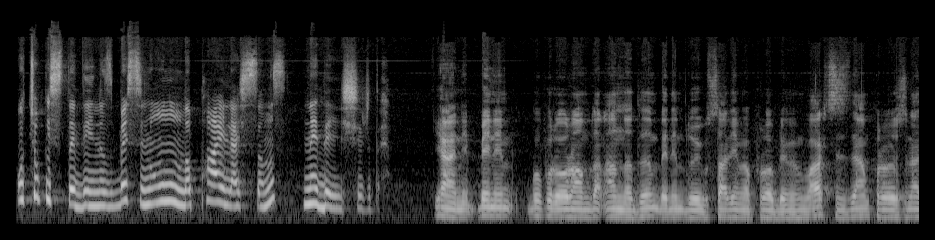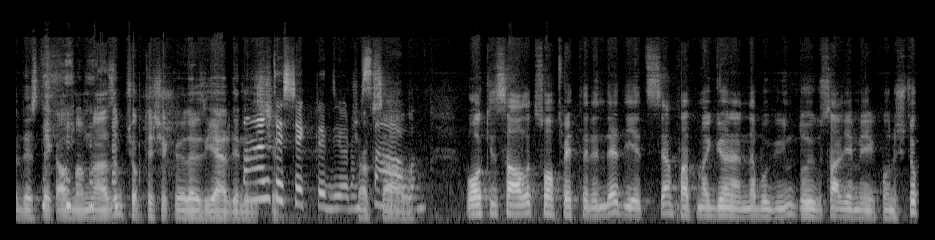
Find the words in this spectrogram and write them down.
o çok istediğiniz besini onunla paylaşsanız ne değişirdi? Yani benim bu programdan anladığım benim duygusal yeme problemim var. Sizden profesyonel destek almam lazım. Çok teşekkür ederiz geldiğiniz Ben için. teşekkür ediyorum. Çok sağ, sağ olun. olun. Walking Sağlık sohbetlerinde diyetisyen Fatma Gönen'le bugün duygusal yemeği konuştuk.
